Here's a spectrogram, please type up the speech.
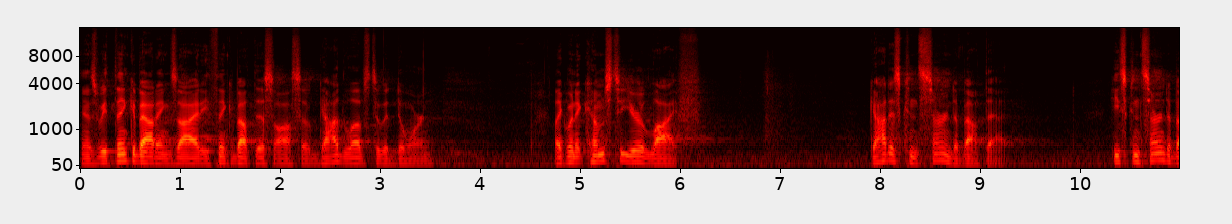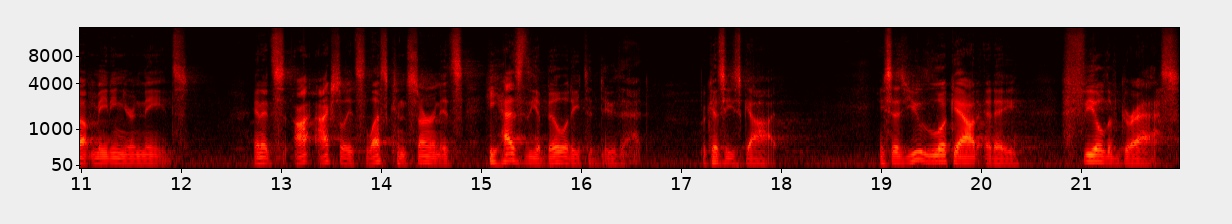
And as we think about anxiety, think about this also God loves to adorn. Like when it comes to your life, God is concerned about that. He's concerned about meeting your needs. And it's actually, it's less concern. It's he has the ability to do that because he's God. He says, You look out at a field of grass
